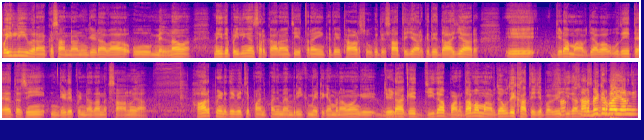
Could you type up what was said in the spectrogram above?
ਪਹਿਲੀ ਵਾਰਾਂ ਕਿਸਾਨਾਂ ਨੂੰ ਜਿਹੜਾ ਵਾ ਉਹ ਮਿਲਣਾ ਵਾ ਨਹੀਂ ਤੇ ਪਹਿਲੀਆਂ ਸਰਕਾਰਾਂ 'ਚ ਇਸ ਤਰ੍ਹਾਂ ਹੀ ਕਿਤੇ 6800 ਕਿਤੇ 7000 ਕਿਤੇ 10000 ਇਹ ਜਿਹੜਾ ਮੁਆਵਜ਼ਾ ਵਾ ਉਹਦੇ ਤਹਿਤ ਅਸੀਂ ਜਿਹੜੇ ਪਿੰਡਾਂ ਦਾ ਨੁਕਸਾਨ ਹੋਇਆ ਹਰ ਪਿੰਡ ਦੇ ਵਿੱਚ ਪੰਜ ਪੰਜ ਮੈਂਬਰੀ ਕਮੇਟੀਆਂ ਬਣਾਵਾਂਗੇ ਜਿਹੜਾ ਕਿ ਜਿਹਦਾ ਬਣਦਾ ਵਾ ਮੁਆਵਜ਼ਾ ਉਹਦੇ ਖਾਤੇ 'ਚ ਪਵੇ ਜਿਹਦਾ ਸਰਵੇ ਕਰਵਾਏ ਜਾਣਗੇ?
